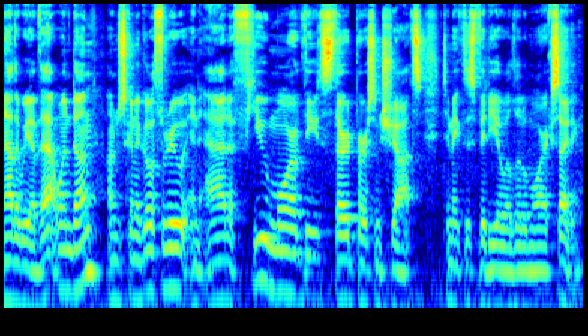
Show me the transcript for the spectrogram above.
Now that we have that one done, I'm just gonna go through and add a few more of these third person shots to make this video a little more exciting.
